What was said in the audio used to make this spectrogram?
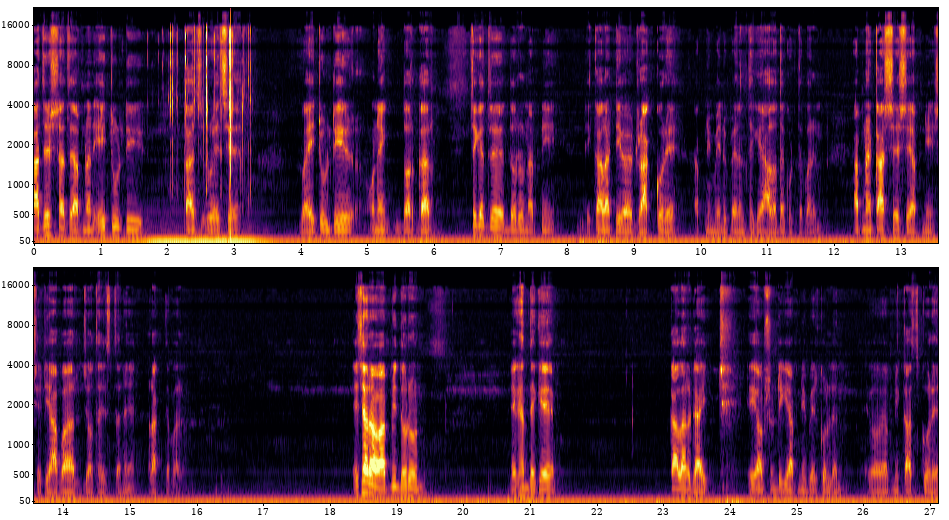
কাজের সাথে আপনার এই টুলটি কাজ রয়েছে বা এই টুলটির অনেক দরকার। সেক্ষেত্রে ধরুন আপনি এই কালারটি এভাবে ড্রাগ করে আপনি মেনু প্যানেল থেকে আলাদা করতে পারেন। আপনার কাজ শেষে আপনি সেটি আবার যথাস্থানে রাখতে পারেন। এছাড়াও আপনি ধরুন এখান থেকে কালার গাইড এই অপশনটিকে আপনি বের করলেন। এভাবে আপনি কাজ করে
